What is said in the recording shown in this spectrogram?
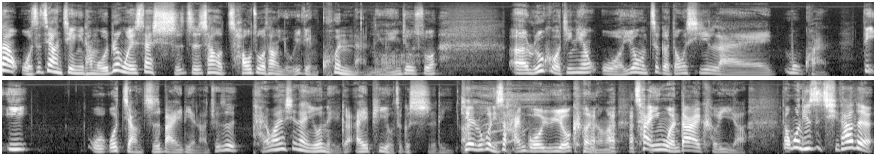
那我是这样建议他们，我认为是在实质上操作上有一点困难的原因，就是说，呃，如果今天我用这个东西来募款，第一。我我讲直白一点啊，就是台湾现在有哪个 IP 有这个实力？今天如果你是韩国瑜，有可能啊，蔡英文大概可以啊，但问题是其他的，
